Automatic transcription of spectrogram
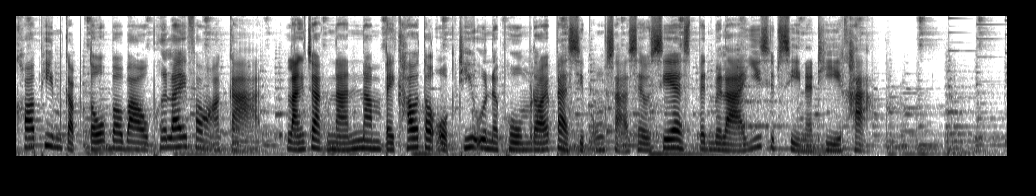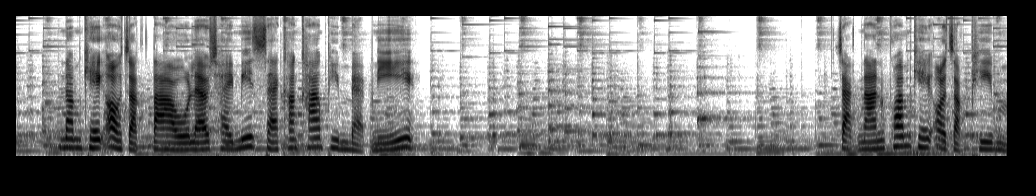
เคาะพิมพ์กับโต๊ะเบาๆ เพื่อไล่ฟองอากาศ หลังจากนั้นนำไปเข้าเตาอบที่อุณหภูมิ 180 องศาเซลเซียส เป็นเวลา 24 นาทีค่ะนำเค้กออกจากเตาแล้วใช้มีดแซกข้างๆ พิมพ์แบบนี้ จากนั้นคว่ำเค้กออกจากพิมพ์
